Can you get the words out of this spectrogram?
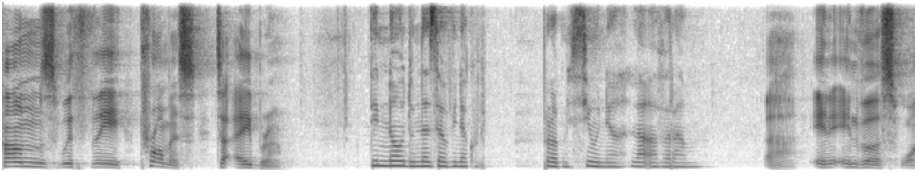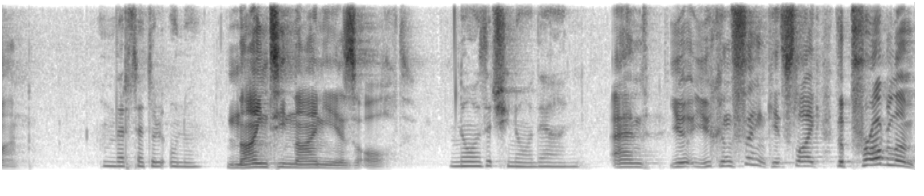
comes with the promise to Abram. Din nou Dumnezeu vine cu promisiunea la Avram. Uh, in, in verse 1, În versetul 1, 99 years old. 99 de ani. And you, you can think it's like the problem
